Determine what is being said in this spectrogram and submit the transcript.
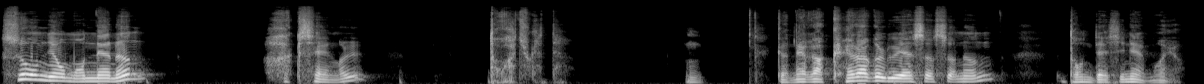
수업료 못 내는 학생을 도와주겠다. 응. 그 내가 쾌락을 위해서 쓰는 돈 대신에 뭐요?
